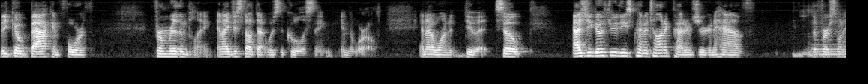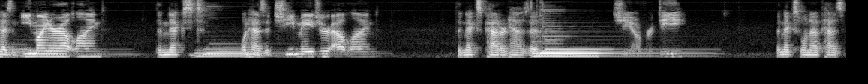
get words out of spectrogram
they'd go back and forth from rhythm playing. And I just thought that was the coolest thing in the world. And I wanted to do it. So as you go through these pentatonic patterns, you're going to have the first one has an E minor outlined, the next one has a G major outlined, the next pattern has a G over D, the next one up has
